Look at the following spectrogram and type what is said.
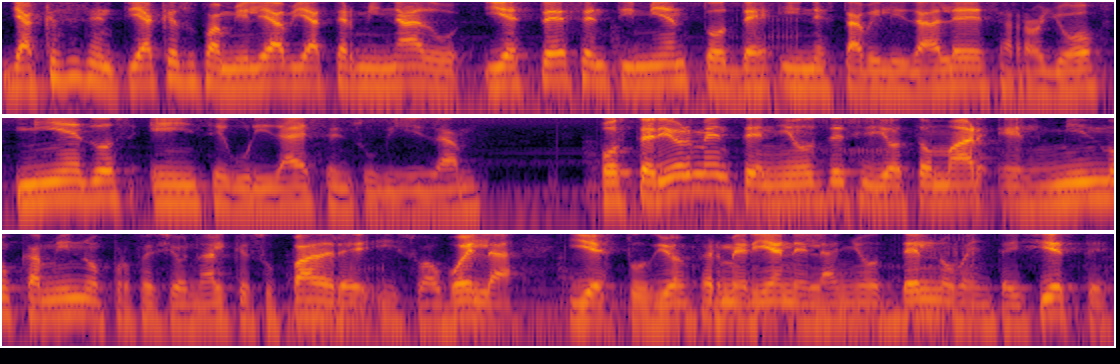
ya que se sentía que su familia había terminado y este sentimiento de inestabilidad le desarrolló miedos e inseguridades en su vida. Posteriormente, News decidió tomar el mismo camino profesional que su padre y su abuela y estudió enfermería en el año del 97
